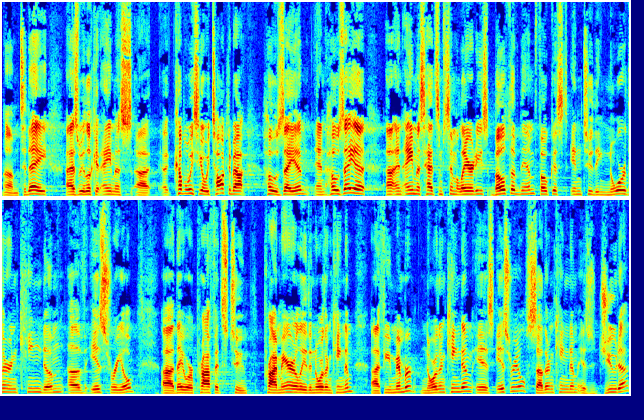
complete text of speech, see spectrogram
um, today, as we look at Amos, uh, a couple weeks ago we talked about Hosea, and Hosea uh, and Amos had some similarities. Both of them focused into the northern kingdom of Israel. Uh, they were prophets to primarily the northern kingdom. Uh, if you remember, northern kingdom is Israel, southern kingdom is Judah.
